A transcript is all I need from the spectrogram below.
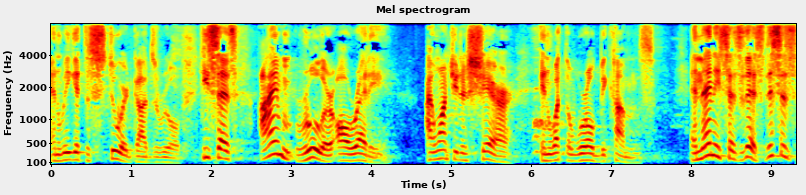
and we get to steward God's rule. He says, I'm ruler already. I want you to share in what the world becomes. And then he says this this is,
